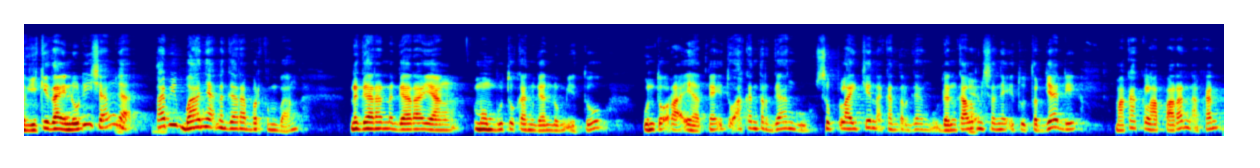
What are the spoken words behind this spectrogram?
bagi kita Indonesia enggak, tapi banyak negara berkembang, negara-negara yang membutuhkan gandum itu untuk rakyatnya itu akan terganggu, supply chain akan terganggu. Dan kalau Ya. misalnya itu terjadi, maka kelaparan akan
